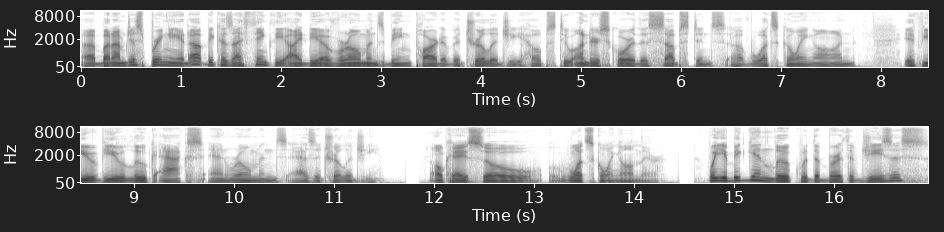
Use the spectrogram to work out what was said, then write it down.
uh, but I'm just bringing it up because I think the idea of Romans being part of a trilogy helps to underscore the substance of what's going on if you view Luke, Acts, and Romans as a trilogy. Okay, so what's going on there? Well, you begin Luke with the birth of Jesus,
